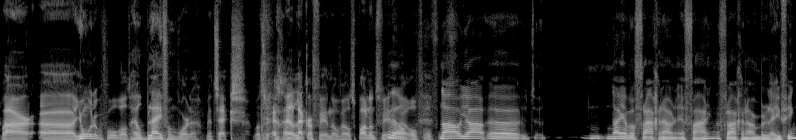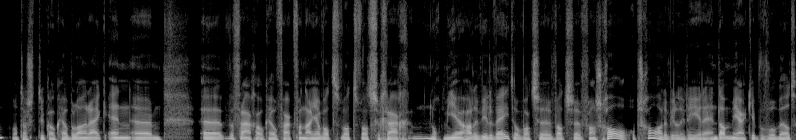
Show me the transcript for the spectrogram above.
waar eh, jongeren bijvoorbeeld heel blij van worden met seks? Wat ze echt heel lekker vinden of heel spannend vinden? Of, of, of- Nou ja, eh, nou ja, we vragen naar een ervaring, we vragen naar een beleving, want dat is natuurlijk ook heel belangrijk. En ehm, eh, we vragen ook heel vaak van, nou ja, wat, wat, wat ze graag nog meer hadden willen weten, of wat ze, wat ze van school, op school hadden willen leren. En dan merk je bijvoorbeeld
